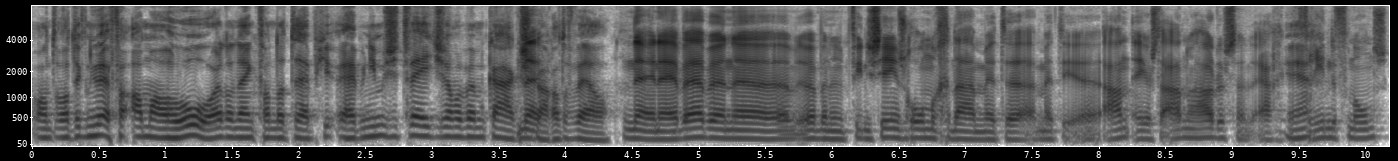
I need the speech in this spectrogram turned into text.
Want wat ik nu even allemaal hoor, dan denk ik van dat heb je, heb je niet met z'n tweetjes allemaal bij elkaar gescharreld, nee. of wel? Nee, nee, we hebben een, we hebben een financieringsronde gedaan met, met de aan, eerste aanhouders, zijn eigenlijk ja. vrienden van ons.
